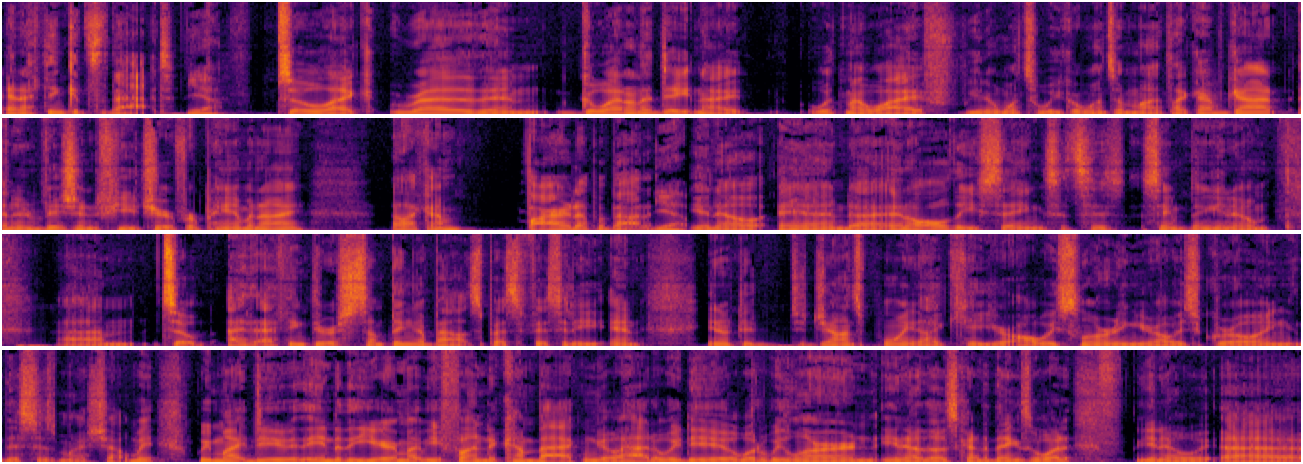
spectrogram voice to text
and I think it's that. Yeah. So like rather than go out on a date night with my wife, you know, once a week or once a month, like I've got an envisioned future for Pam and I. Like I'm fired up about it, Yep. you know, and uh, and all these things. It's the same thing, you know. Um, so I, I think there's something about specificity, and you know, to, to John's point, like hey, you're always learning, you're always growing. This is my shot. We we might do at the end of the year. It might be fun to come back and go, how do we do? What do we learn? You know, those kind of things. What you know, uh,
